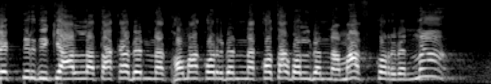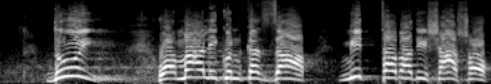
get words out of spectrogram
ব্যক্তির দিকে আল্লাহ তাকাবেন না, ক্ষমা করবেন না, কথা বলবেন না, মাফ করবেন না। দুই ও মালিকুন কাজ্জাব মিথ্যাবাদী শাসক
